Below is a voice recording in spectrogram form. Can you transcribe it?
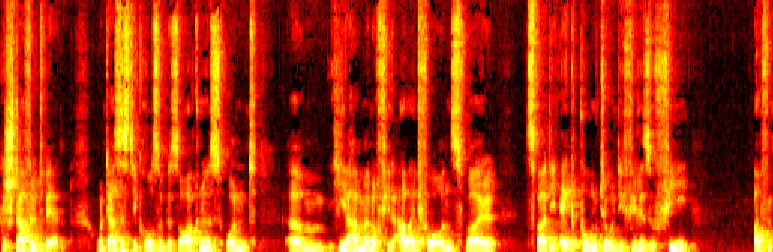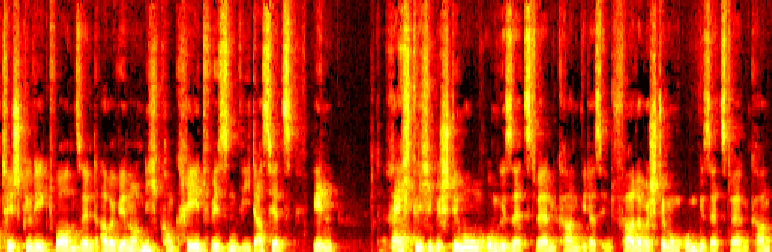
gestaffelt werden. Und das ist die große Besorgnis. Und ähm, hier haben wir noch viel Arbeit vor uns, weil zwar die Eckpunkte und die Philosophie auf den Tisch gelegt worden sind, aber wir noch nicht konkret wissen, wie das jetzt in rechtliche Bestimmungen umgesetzt werden kann, wie das in Förderbestimmungen umgesetzt werden kann.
